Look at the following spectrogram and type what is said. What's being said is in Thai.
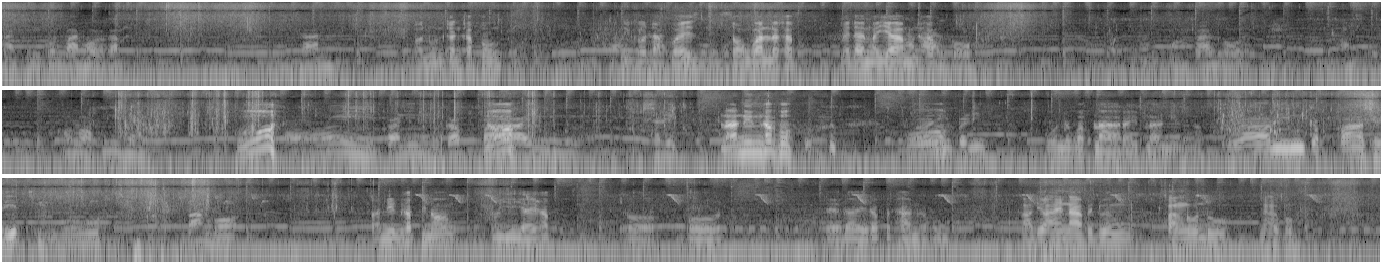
หากินคนบ้านเฮาเหรอครับอีสานมาลุ้นกันครับผม นี่ก็ดักไว้สองวันแล้วครับ ไม่ได้มาย่ามนะครับหา เขาหลอกพี่เช่นโอ้โอ้ยปลานี่กับปเนลาอะไอ้สลิดปลานินครับผมปโอ้ลานินปลานินโอ้นึกว่าปลาอะไรปลานินเนาะปลานินกับปลาสลิดบ้างบ่อปลานินครับพี่น้องตัวใหญ่ๆครับก็พอแต่ได้รับประทานครับผมอ่าเดี๋ยวให้น้าไปดวงฟังโน้นดูนะครับผม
